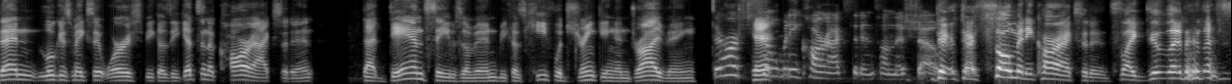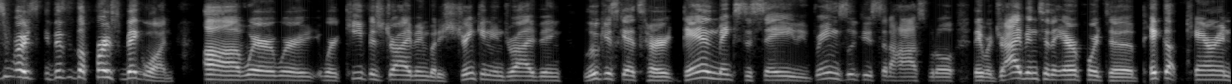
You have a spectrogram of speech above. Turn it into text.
Then Lucas makes it worse because he gets in a car accident that Dan saves him in because Keith was drinking and driving. there are so many car accidents on this show. There, there's so many car accidents. Like this is first. This is the first big one. Uh, where where where Keith is driving, but he's drinking and driving. Lucas gets hurt. Dan makes the save. He brings Lucas to the hospital. They were driving to the airport to pick up Karen,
